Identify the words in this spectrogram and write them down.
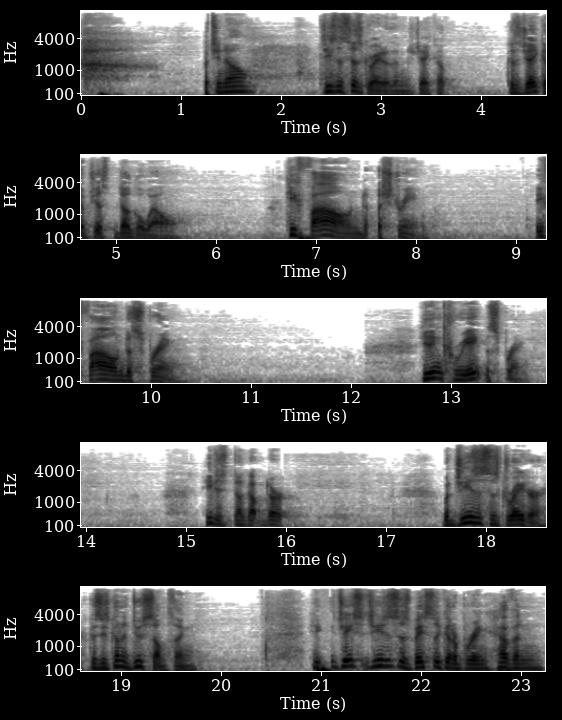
But you know, Jesus is greater than Jacob because Jacob just dug a well. He found a stream. He found a spring. He didn't create the spring. He just dug up dirt. But Jesus is greater because he's going to do something. He, Jesus is basically going to bring heaven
